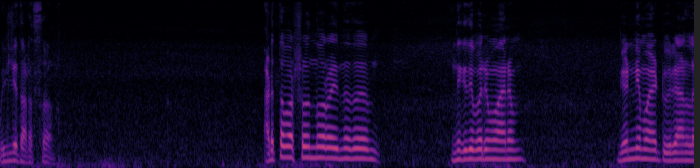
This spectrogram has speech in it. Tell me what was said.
വലിയ തടസ്സമാണ്. അടുത്ത വർഷം എന്ന് പറയുന്നത് നികുതി വരുമാനം ഗണ്യമായിട്ട് ഉയരാനുള്ള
